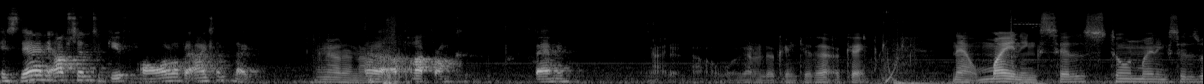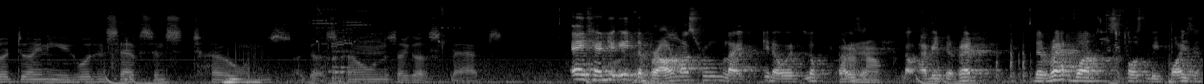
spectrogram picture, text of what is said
Is there any option to give all of the items like I don't know. uh, apart from spamming? I don't know. We're gonna look into that. Okay. Now, mining cells, stone mining cells. What do I need? Wooden slabs and stones. I got stones. I got slabs. Hey, can you eat the brown mushroom? Like you know, it look I don't poison. know. No, I mean the red, the red one is supposed to be poison.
